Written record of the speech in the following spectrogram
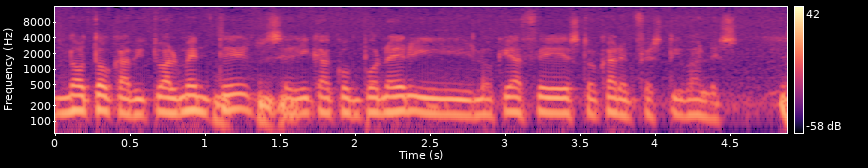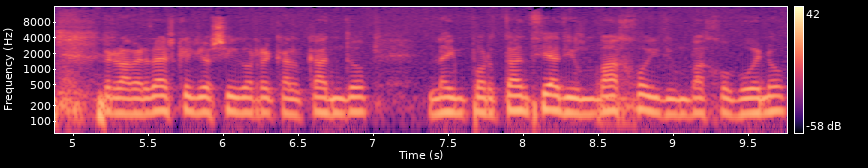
no toca habitualmente, se dedica a componer y lo que hace es tocar en festivales. Pero la verdad es que yo sigo recalcando la importancia de un bajo y de un bajo bueno.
